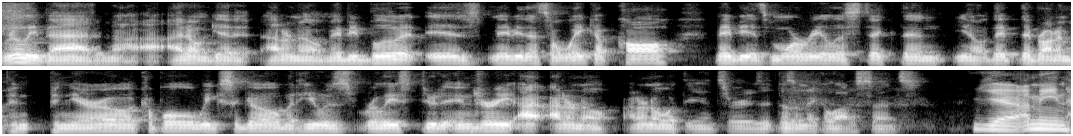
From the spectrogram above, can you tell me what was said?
really bad, and I, I don't get it. I don't know. Maybe Blewitt is maybe that's a wake up call. Maybe it's more realistic than you know. They they brought in Pin- Pinheiro a couple weeks ago, but he was released due to injury. I, I don't know. I don't know what the answer is. It doesn't make a lot of sense. Yeah, I mean,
